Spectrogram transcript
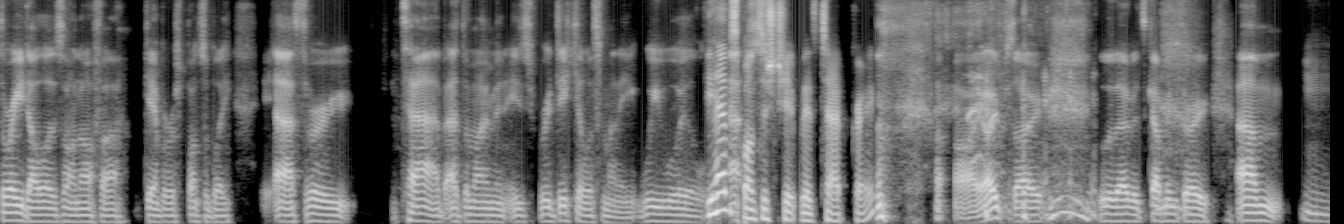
three dollars on offer, gamble responsibly, uh, through Tab at the moment is ridiculous money. We will. Do you have abs- sponsorship with Tab, Greg? I hope so. Although it's coming through. Um, Mm.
